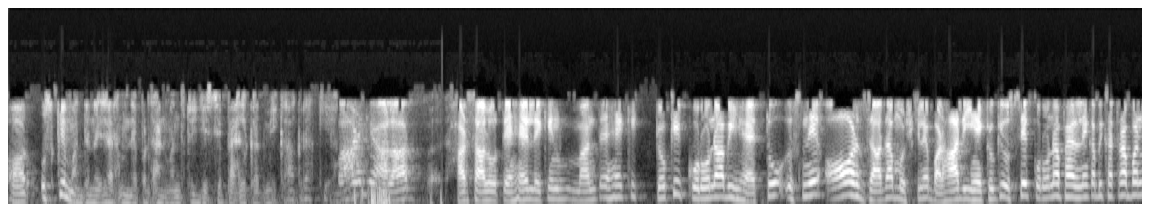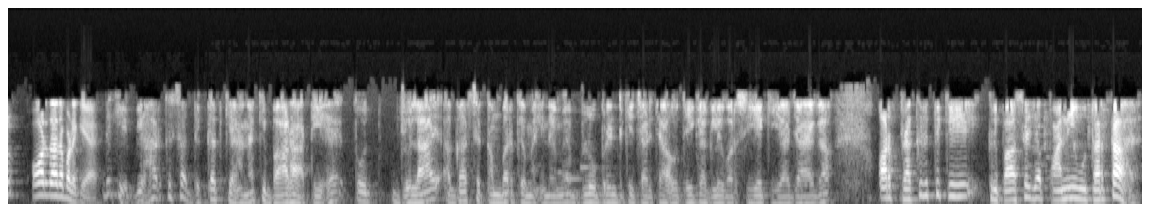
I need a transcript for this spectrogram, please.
और उसके मद्देनजर हमने प्रधानमंत्री जी से पहलकदमी का आग्रह किया। बाढ़ के हालात हर साल होते हैं लेकिन मानते हैं कि क्योंकि कोरोना भी है तो उसने और ज़्यादा मुश्किलें बढ़ा दी हैं क्योंकि उससे कोरोना फैलने का भी खतरा बन और ज़्यादा बढ़ गया है। देखिए बिहार के साथ दिक्कत क्या है ना कि बाढ़ आती है तो जुलाई अगस्त सितंबर के महीने में ब्लूप्रिंट की चर्चा होती है कि अगले वर्ष ये किया जाएगा। और प्रकृति की कृपा से जब पानी उतरता है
